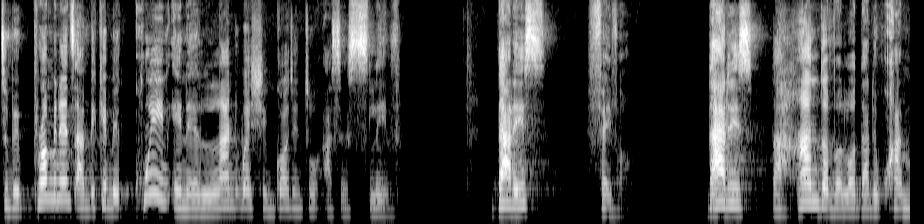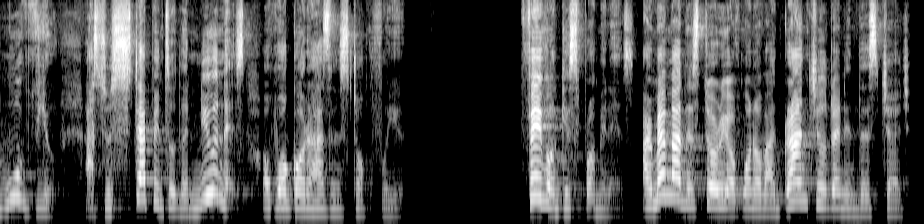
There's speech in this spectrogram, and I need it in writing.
to be prominent and became a queen in a land where she got into as a slave. That is favor. That is the hand of the Lord that can move you as you step into the newness of what God has in stock for you. Favor gives prominence. I remember the story of one of our grandchildren in this church.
